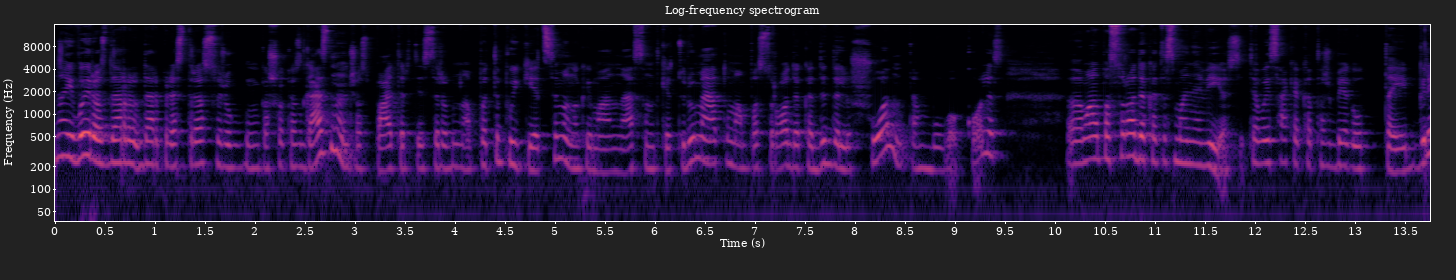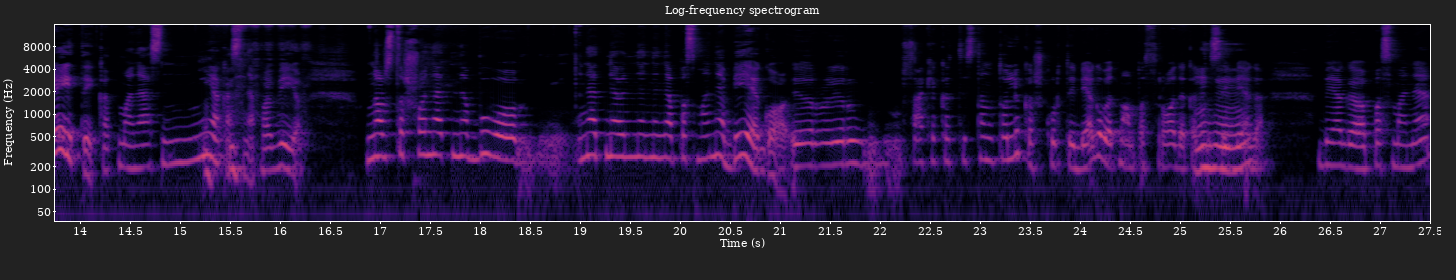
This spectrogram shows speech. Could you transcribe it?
Na, įvairios dar, dar prie stresorių kažkokios gazdinančios patirtys ir na, pati puikiai atsimenu, kai man esant keturių metų man pasirodė, kad didelis šuo, ten buvo kolis, man pasirodė, kad jis mane vyjosi. Tėvai sakė, kad aš bėgau taip greitai, kad manęs niekas nepavijo. Nors tas šuo net nebuvo, net ne, ne, ne, ne pas mane bėgo ir, ir sakė, kad jis ten toli kažkur tai bėgo, bet man pasirodė, kad jisai Mhm. bėga, bėga pas mane.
